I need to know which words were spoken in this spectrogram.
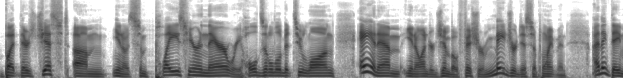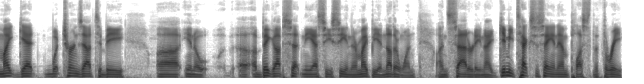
but there's just um, you know some plays here and there where he holds it a little bit too long. A and M, you know, under Jimbo Fisher, major disappointment. I think they might get what turns out to be, uh, you know, a big upset in the SEC, and there might be another one on Saturday night. Give me Texas A&M plus the three.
